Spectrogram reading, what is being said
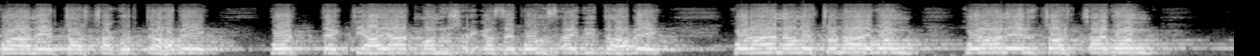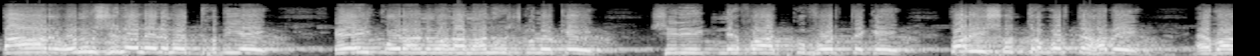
কোরআনের চর্চা করতে হবে, প্রত্যেকটি আয়াত মানুষের কাছে পৌঁছায় দিতে হবে। কোরআন আলোচনা এবং কোরআনের চর্চা এবং তার অনুশীলনের মধ্য দিয়ে এই কোরআনওয়ালা মানুষগুলোকে শিরিক, নেফাক, কুফর থেকে পরিশুদ্ধ করতে হবে এবং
